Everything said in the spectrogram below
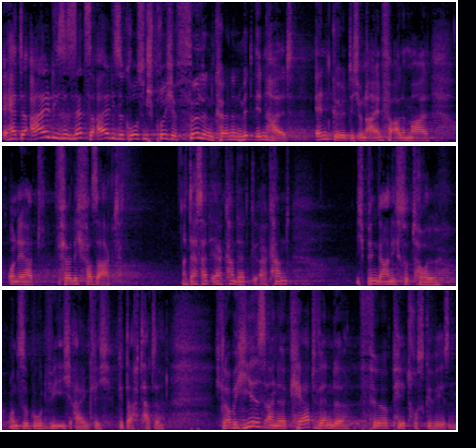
Er hätte all diese Sätze, all diese großen Sprüche füllen können mit Inhalt, endgültig und ein für alle Mal. Und er hat völlig versagt. Und das hat er erkannt. Er hat erkannt, ich bin gar nicht so toll und so gut, wie ich eigentlich gedacht hatte. Ich glaube, hier ist eine Kehrtwende für Petrus gewesen.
